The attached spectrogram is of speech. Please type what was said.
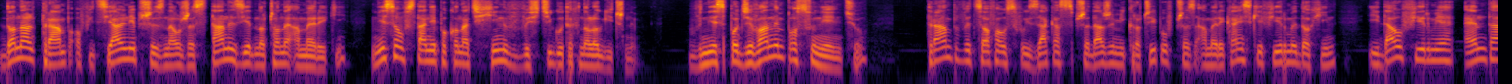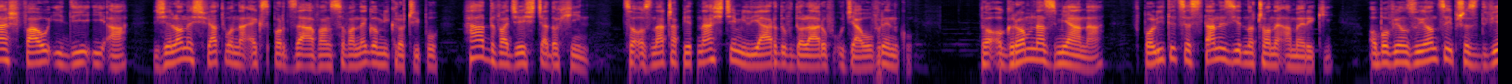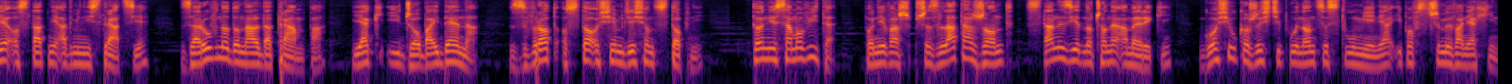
Donald Trump oficjalnie przyznał, że Stany Zjednoczone Ameryki nie są w stanie pokonać Chin w wyścigu technologicznym. W niespodziewanym posunięciu Trump wycofał swój zakaz sprzedaży mikrochipów przez amerykańskie firmy do Chin i dał firmie NTHVIDIA zielone światło na eksport zaawansowanego mikrochipu H20 do Chin, co oznacza 15 miliardów dolarów udziału w rynku. To ogromna zmiana w polityce Stany Zjednoczone Ameryki, obowiązującej przez dwie ostatnie administracje, zarówno Donalda Trumpa, jak i Joe Bidena. Zwrot o 180 stopni. To niesamowite, ponieważ przez lata rząd Stany Zjednoczone Ameryki głosił korzyści płynące z tłumienia i powstrzymywania Chin.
